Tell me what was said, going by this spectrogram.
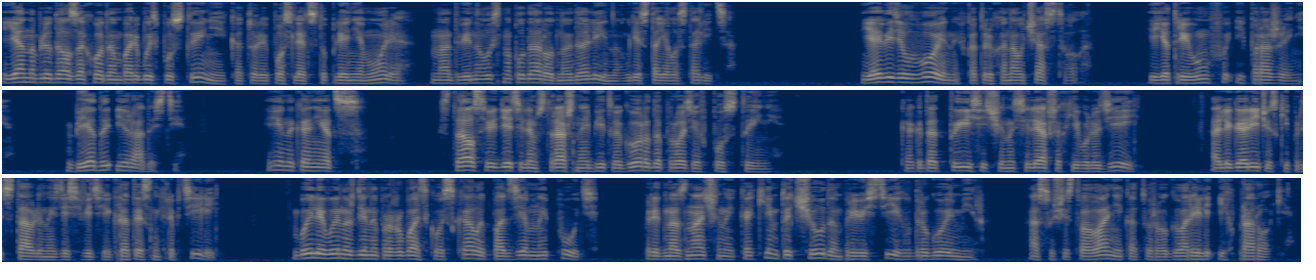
Я наблюдал за ходом борьбы с пустыней, которая после отступления моря надвинулась на плодородную долину, где стояла столица. Я видел войны, в которых она участвовала, ее триумфы и поражения, беды и радости. И, наконец, стал свидетелем страшной битвы города против пустыни. Когда тысячи населявших его людей, аллегорически представленные здесь в виде гротескных рептилий, были вынуждены прорубать сквозь скалы подземный путь, предназначенный каким-то чудом привести их в другой мир, о существовании которого говорили их пророки.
